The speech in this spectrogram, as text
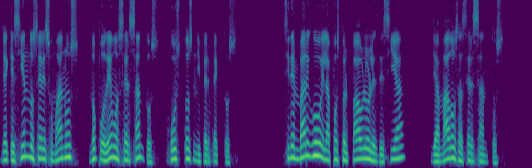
ya que siendo seres humanos no podemos ser santos, justos ni perfectos. Sin embargo, el apóstol Pablo les decía llamados a ser santos,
